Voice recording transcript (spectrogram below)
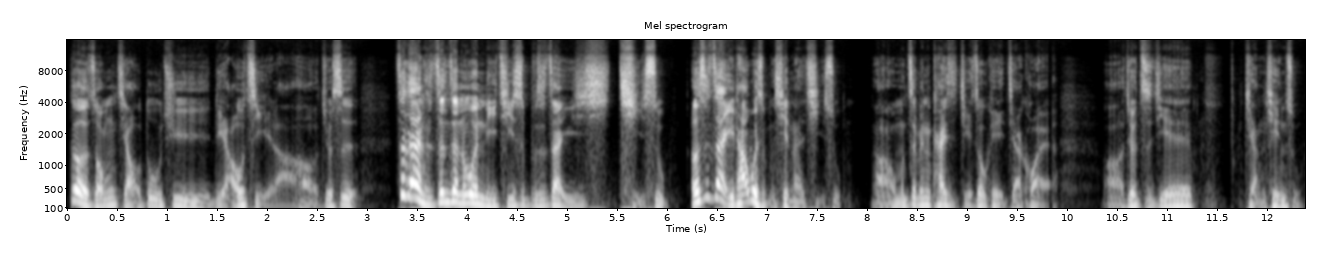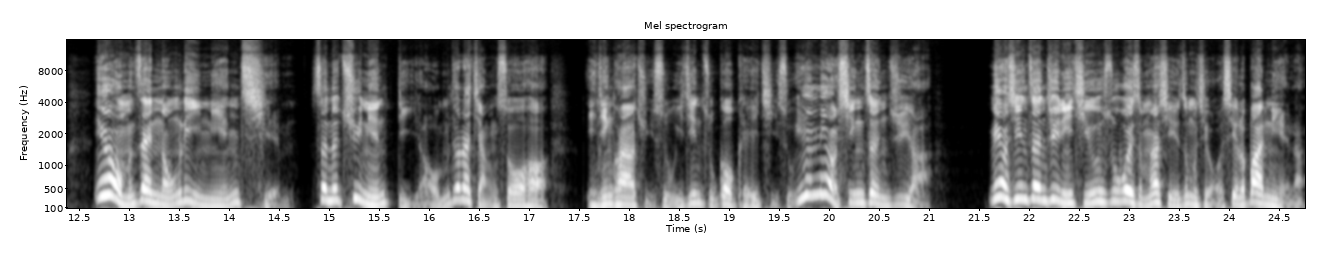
各种角度去了解了哈，就是这个案子真正的问题其实不是在于起诉，而是在于他为什么现在起诉啊？我们这边开始节奏可以加快了。啊，就直接讲清楚，因为我们在农历年前，甚至去年底啊，我们就在讲说哈，已经快要起诉，已经足够可以起诉，因为没有新证据啊，没有新证据，你起诉书为什么要写这么久？写了半年了，啊，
